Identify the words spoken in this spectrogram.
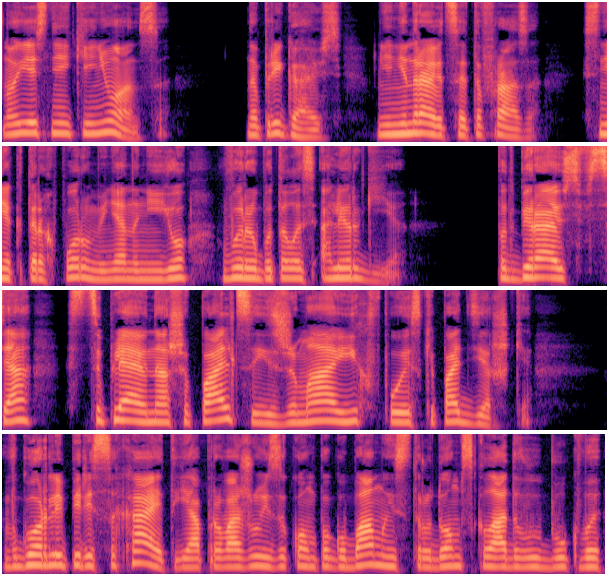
но есть некие нюансы. Напрягаюсь, мне не нравится эта фраза. С некоторых пор у меня на нее выработалась аллергия. Подбираюсь вся, сцепляю наши пальцы и сжимаю их в поиске поддержки. В горле пересыхает, я провожу языком по губам и с трудом складываю буквы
